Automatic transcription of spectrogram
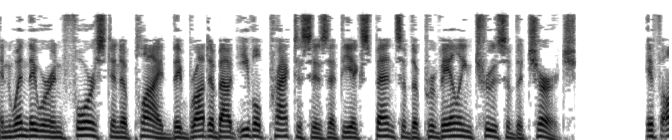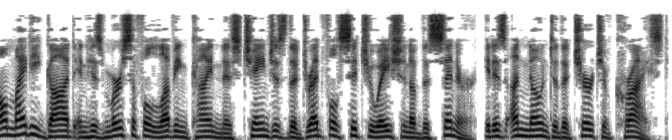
and when they were enforced and applied they brought about evil practices at the expense of the prevailing truths of the Church. If Almighty God in His merciful loving kindness changes the dreadful situation of the sinner, it is unknown to the Church of Christ.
